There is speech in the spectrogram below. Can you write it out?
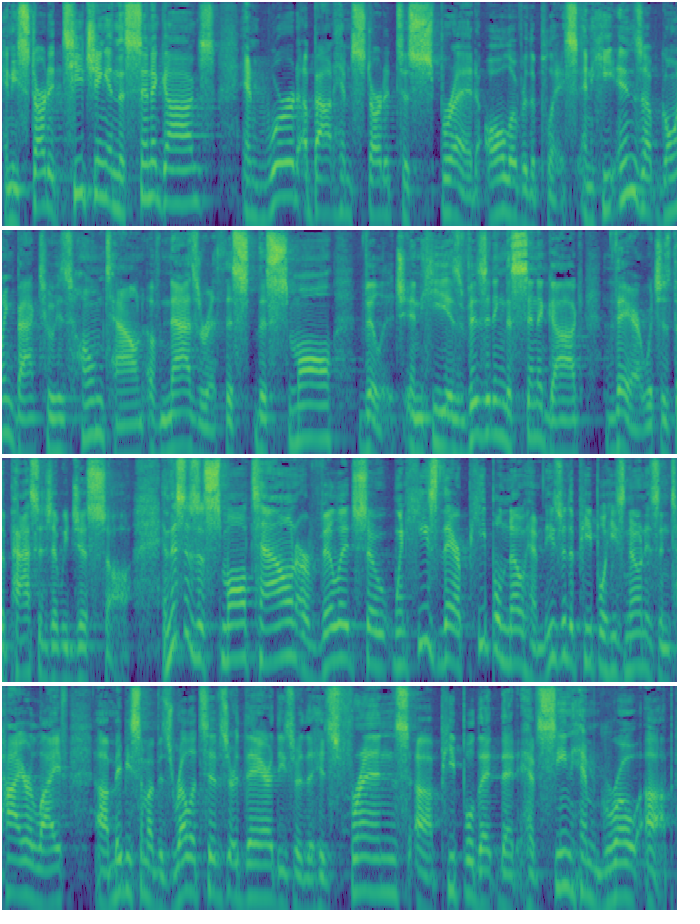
And he started teaching in the synagogues and word about him started to spread all over the place. And he ends up going back to his hometown of Nazareth, this, this small village. And he is visiting the synagogue there, which is the passage that we just saw. And this is a small town or village, so when he's there, people know him. These are the people he's known his entire life. Uh, maybe some of his relatives are there. These are the, his friends, uh, people that, that have seen him grow up.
